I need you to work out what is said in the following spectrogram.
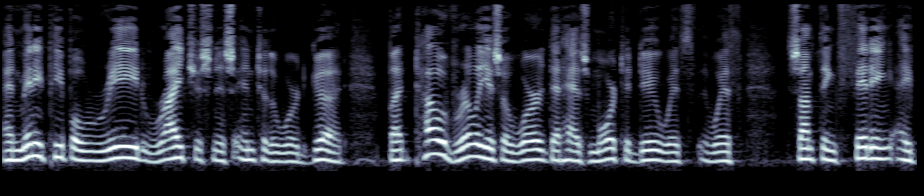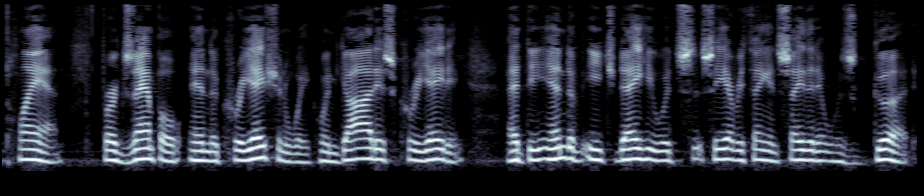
and many people read righteousness into the word good. But tov really is a word that has more to do with with something fitting a plan. For example, in the creation week, when God is creating, at the end of each day, he would see everything and say that it was good.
